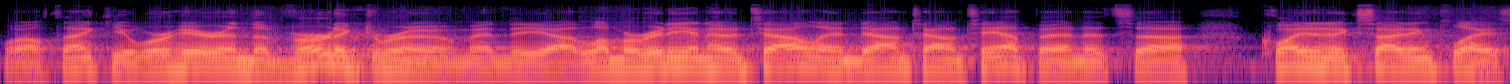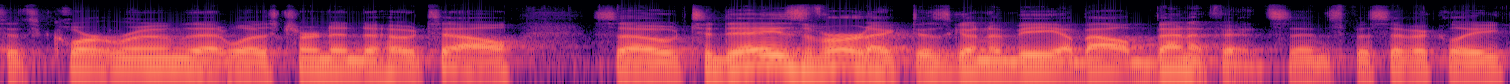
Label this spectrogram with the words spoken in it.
Well, thank you. We're here in the verdict room in the uh, La Méridien Hotel in downtown Tampa, and it's uh, quite an exciting place. It's a courtroom that was turned into hotel. So today's verdict is going to be about benefits, and specifically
